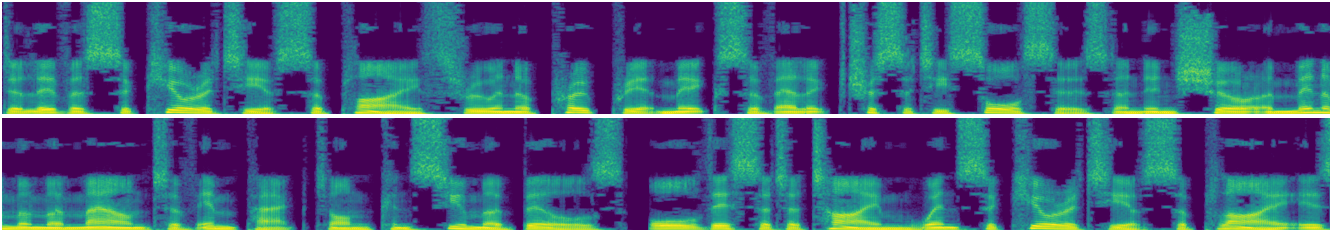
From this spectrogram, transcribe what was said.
deliver security of supply through an appropriate mix of electricity electricity sources and ensure a minimum amount of impact on consumer bills, all this at a time when security of supply is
